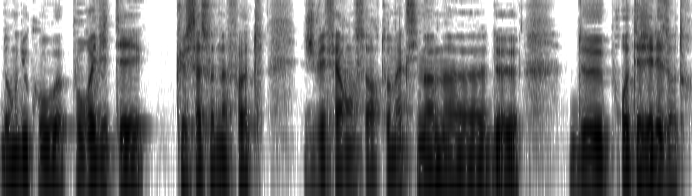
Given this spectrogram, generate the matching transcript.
Donc du coup, pour éviter que ça soit de ma faute, je vais faire en sorte au maximum euh, de de protéger les autres.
